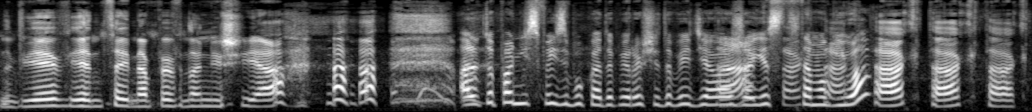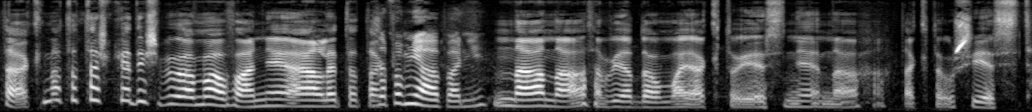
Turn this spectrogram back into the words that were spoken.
wie więcej na pewno niż ja. Ale to pani z Facebooka dopiero się dowiedziała, tak, że jest tak, ta mogiła? Tak, tak, tak, tak. No to też kiedyś była mowa, nie? Ale to tak... Zapomniała pani? No, no, no wiadomo jak to jest, nie? No, tak to już jest.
